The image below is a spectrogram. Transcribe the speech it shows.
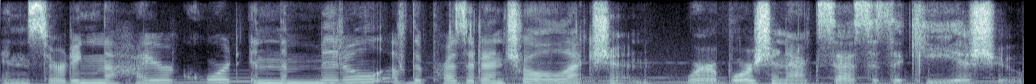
inserting the higher court in the middle of the presidential election, where abortion access is a key issue.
